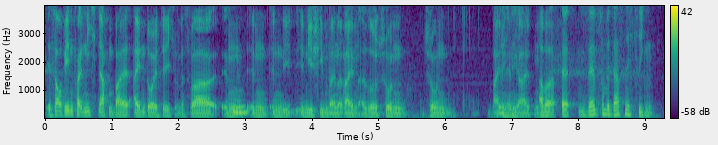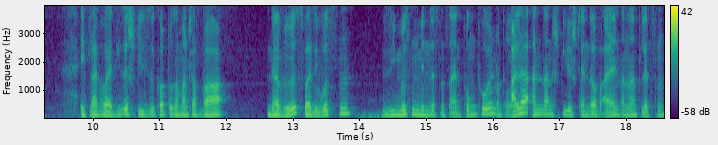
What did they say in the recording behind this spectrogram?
es war auf jeden Fall nicht nach dem Ball eindeutig und es war in, in, in, die, in die Schienbeine rein. Also schon, schon Bein Richtig. hingehalten. Aber äh, selbst wenn wir das nicht kriegen, ich bleibe bei dieses Spiel, diese Cottbuser Mannschaft war nervös, weil sie wussten, sie müssen mindestens einen Punkt holen und alle anderen Spielstände auf allen anderen Plätzen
